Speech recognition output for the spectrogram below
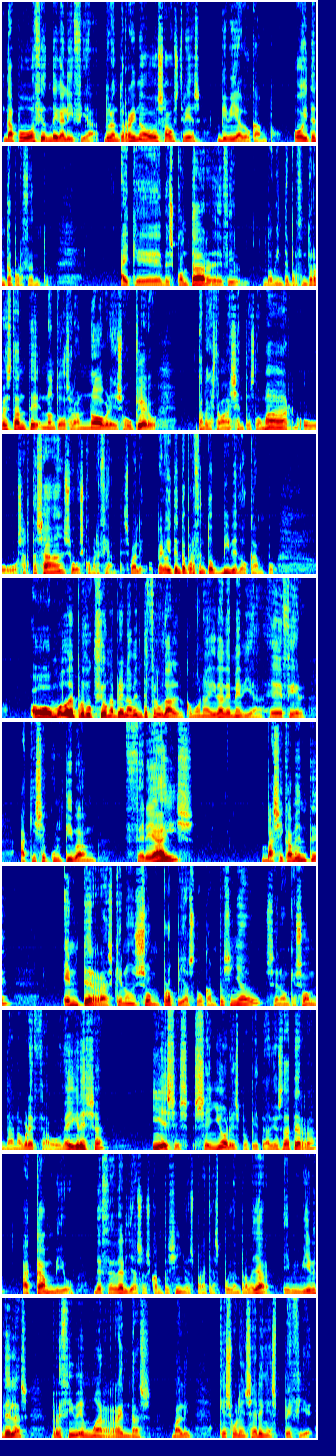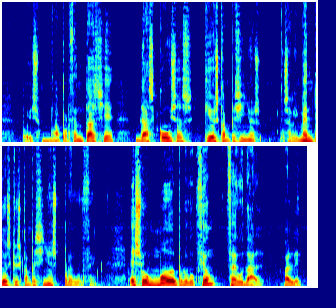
da poboación de Galicia durante o reino dos Austrias vivía do campo. O 80%. Hai que descontar, é dicir, do 20% restante non todos eran nobres ou clero, tamén estaban xentes do mar, ou os artesáns, ou os comerciantes, vale? Pero o 80% vive do campo. O modo de producción é plenamente feudal, como na Idade Media, é dicir, aquí se cultivan cereais, basicamente, en terras que non son propias do campesiñado, senón que son da nobreza ou da igrexa, e eses señores propietarios da terra a cambio de cederllas aos campesiños para que as poidan traballar e vivir delas, reciben unhas rendas, vale? Que suelen ser en especie, pois unha porcentaxe das cousas que os campesiños, dos alimentos que os campesiños producen. Eso é un modo de producción feudal, vale?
